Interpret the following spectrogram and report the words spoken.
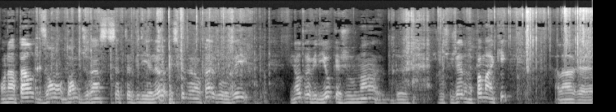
On en parle, disons, donc, durant cette vidéo-là. Est-ce que nous allons faire, José, une autre vidéo que je vous, de, je vous suggère de ne pas manquer? Alors, euh,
